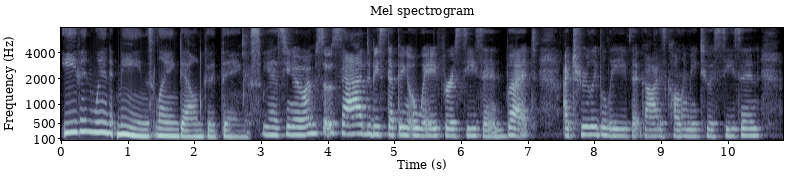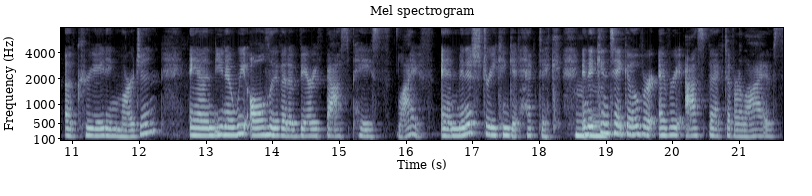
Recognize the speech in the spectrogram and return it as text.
even when it means laying down good things. Yes, you know, I'm so sad to be stepping away for a season, but I truly believe that God is calling me to a season of creating margin. And, you know, we all live at a very fast paced life, and ministry can get hectic and it can mm-hmm. take over every aspect of our lives.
